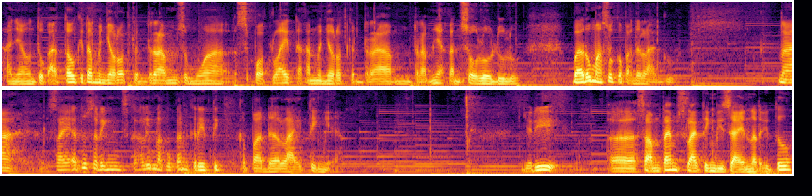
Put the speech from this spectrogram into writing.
Hanya untuk atau kita menyorot ke drum semua spotlight akan menyorot ke drum drumnya akan solo dulu baru masuk kepada lagu. Nah saya tuh sering sekali melakukan kritik kepada lighting ya. Jadi uh, sometimes lighting designer itu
